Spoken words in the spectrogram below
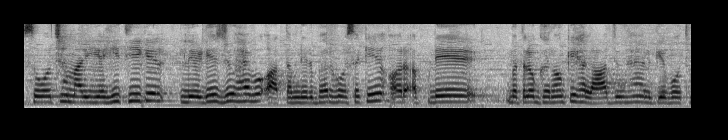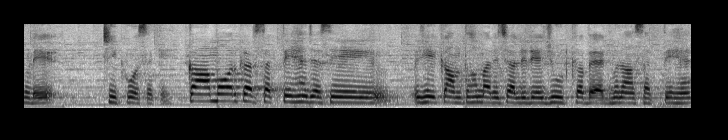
सोच हमारी यही थी कि लेडीज़ जो है वो आत्मनिर्भर हो सकें और अपने मतलब घरों के हालात जो हैं उनके वो थोड़े ठीक हो सके काम और कर सकते हैं जैसे ये काम तो हमारे चल रहे जूट का बैग बना सकते हैं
